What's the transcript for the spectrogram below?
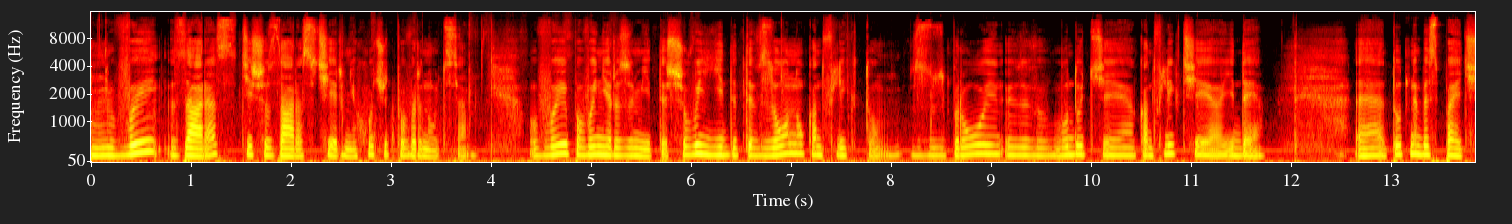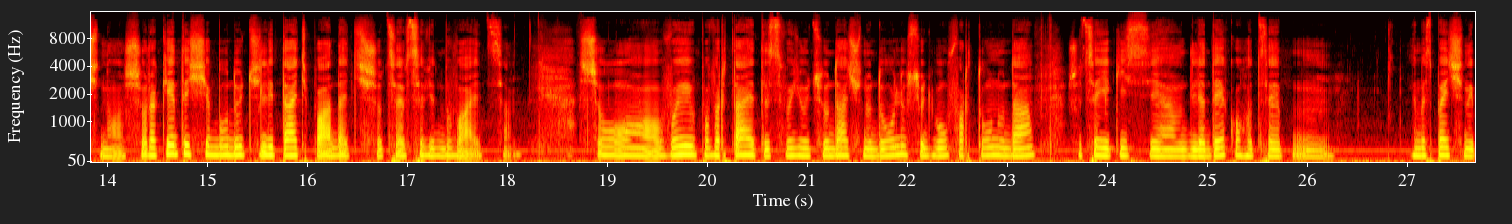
Е, ви зараз, ті, що зараз в червні хочуть повернутися, ви повинні розуміти, що ви їдете в зону конфлікту, зброї, будуть е, конфлікт ще йде. Е, Тут небезпечно, що ракети ще будуть літати, падати, що це все відбувається. Що ви повертаєте свою цю удачну долю, судьбу, фортуну, да? що це якийсь е, для декого це небезпечний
